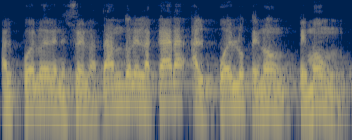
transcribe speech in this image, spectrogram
al pueblo de Venezuela, dándole la cara al pueblo penón, Pemón,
